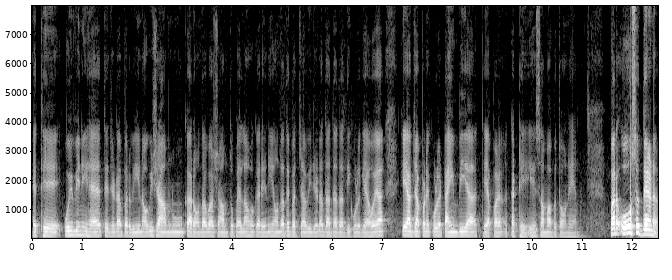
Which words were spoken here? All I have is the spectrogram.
ਇੱਥੇ ਕੋਈ ਵੀ ਨਹੀਂ ਹੈ ਤੇ ਜਿਹੜਾ ਪ੍ਰਵੀਨ ਆ ਉਹ ਵੀ ਸ਼ਾਮ ਨੂੰ ਘਰ ਆਉਂਦਾ ਵਾ। ਸ਼ਾਮ ਤੋਂ ਪਹਿਲਾਂ ਉਹ ਘਰੇ ਨਹੀਂ ਆਉਂਦਾ ਤੇ ਬੱਚਾ ਵੀ ਜਿਹੜਾ ਦਾਦਾ ਦਾਦੀ ਕੋਲ ਗਿਆ ਹੋਇਆ ਕਿ ਅੱਜ ਆਪਣੇ ਕੋਲ ਟਾਈਮ ਵੀ ਆ ਤੇ ਆਪਾਂ ਇਕੱਠੇ ਇਹ ਸਮਾਂ ਬਿਤਾਉਨੇ ਆ। ਪਰ ਉਸ ਦਿਨ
